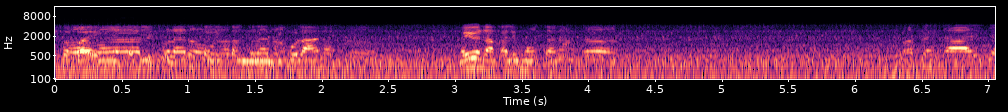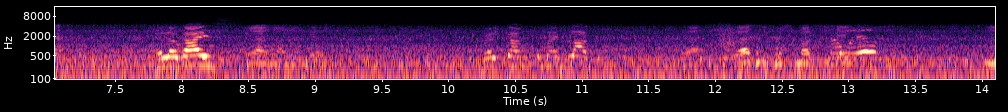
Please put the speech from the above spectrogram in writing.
kababayan niya sa Bicol sa salitang Bicolano. Ngayon, nakalimutan na. Patay tayo dyan. Hello guys, Ayan, yan, yan, guys. welcome to my vlog. Ayan, ayan, si Boss Mark si guys. Si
